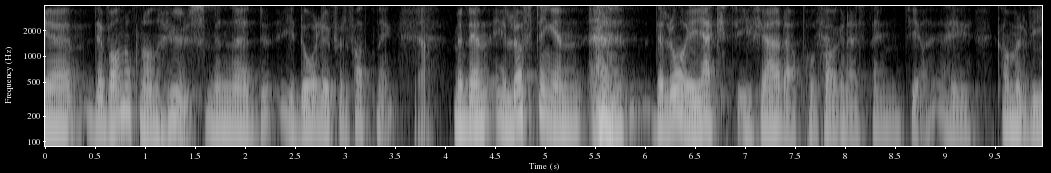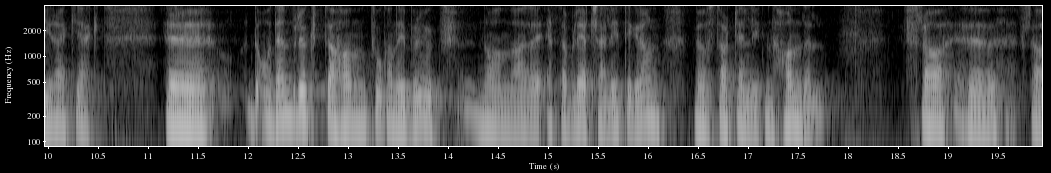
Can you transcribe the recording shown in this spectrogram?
uh, det var nok noen hus, men uh, i dårlig forfatning. Ja. Men den, i løftingen Det lå ei jekt i fjæra på Fagernes den tida. Ei gammel virekkjekt. Eh, og den han, tok han i bruk når han hadde etablert seg litt grann, med å starte en liten handel fra, eh, fra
